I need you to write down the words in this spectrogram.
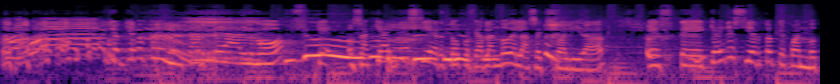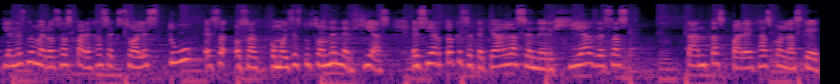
Pero yo quiero preguntarte algo, que, o sea, ¿qué hay de cierto? Porque hablando de la sexualidad, este, ¿qué hay de cierto que cuando tienes numerosas parejas sexuales, tú, esa, o sea, como dices tú, son energías? ¿Es cierto que se te quedan las energías de esas tantas parejas con las que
